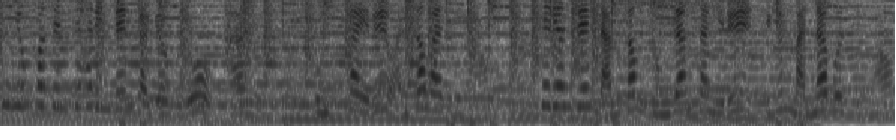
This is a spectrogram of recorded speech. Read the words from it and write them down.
16% 할인된 가격으로 가을, 봄 스타일을 완성하세요. 세련된 남성 정장 상의를 지금 만나보세요.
